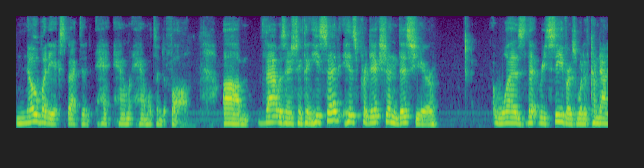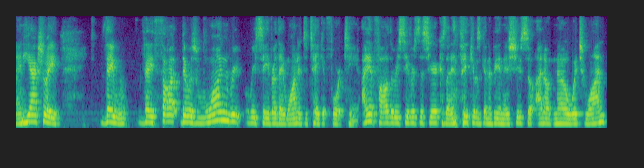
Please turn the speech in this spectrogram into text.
nobody expected ha- Ham- Hamilton to fall. Um, that was an interesting thing. He said his prediction this year was that receivers would have come down, and he actually they they thought there was one re- receiver they wanted to take at 14. I didn't follow the receivers this year because I didn't think it was going to be an issue, so I don't know which one.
